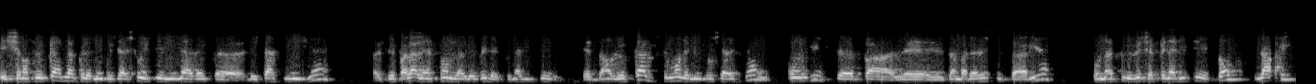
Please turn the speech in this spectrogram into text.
Et c'est dans ce cadre-là que les négociations ont été menées avec l'État tunisien je vais parler à l'instant de la levée des pénalités. C'est dans le cadre justement des négociations conduites par les ambassadeurs subsahariens qu'on a pu lever ces pénalités. Donc, l'Afrique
